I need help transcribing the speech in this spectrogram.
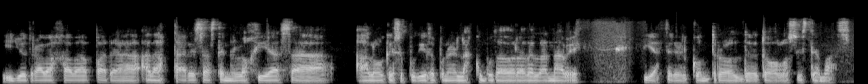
y yo trabajaba para adaptar esas tecnologías a, a lo que se pudiese poner en las computadoras de la nave y hacer el control de todos los sistemas.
